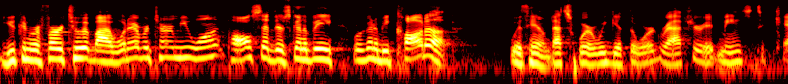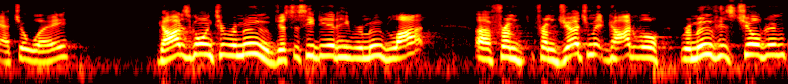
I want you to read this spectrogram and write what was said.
you can refer to it by whatever term you want. Paul said there's going to be, we're going to be caught up with him. That's where we get the word rapture. It means to catch away. God is going to remove, just as he did, he removed Lot uh, from, from judgment. God will remove his children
